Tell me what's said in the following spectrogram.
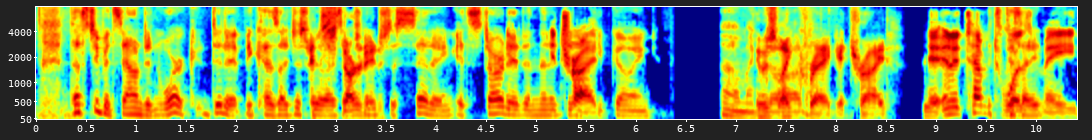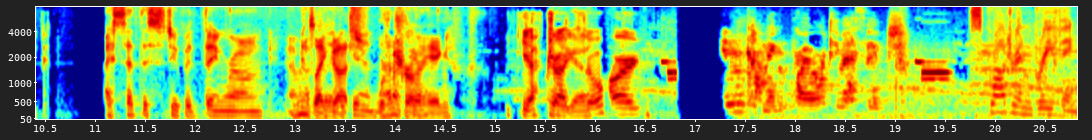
That stupid sound didn't work, did it? Because I just It realized I started. changed the setting. It started and then It it, didn't tried. keep going. Oh my god! It was god! like Craig. It tried. yeah, an attempt It's 'cause was I- made. I set this stupid thing wrong. I'm gonna It's like play it us. again. We're trying. Yeah, I've There tried so hard. Incoming priority message. Squadron briefing.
